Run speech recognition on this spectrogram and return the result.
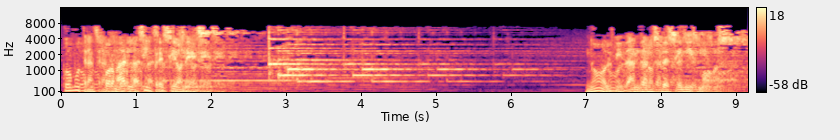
¿Cómo transformar las impresiones? No olvidándonos de sí mismos.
